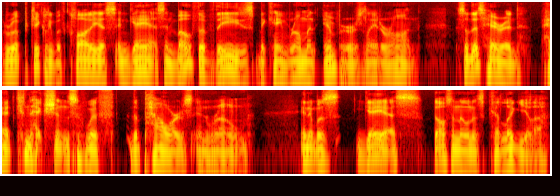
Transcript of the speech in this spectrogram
grew up particularly with Claudius and Gaius, and both of these became Roman emperors later on. So this Herod had connections with the powers in Rome. And it was Gaius, also known as Caligula,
